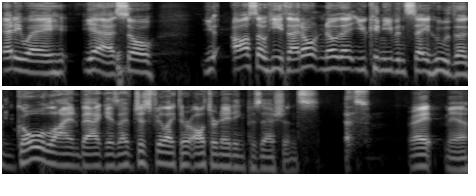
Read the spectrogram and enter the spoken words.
Anyway, yeah. So you also Heath. I don't know that you can even say who the goal line back is. I just feel like they're alternating possessions. Yes. Right? Yeah.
